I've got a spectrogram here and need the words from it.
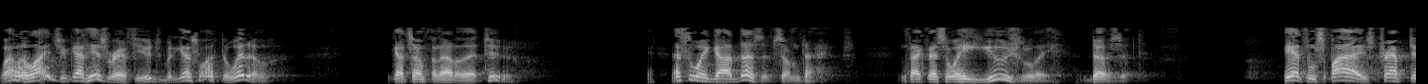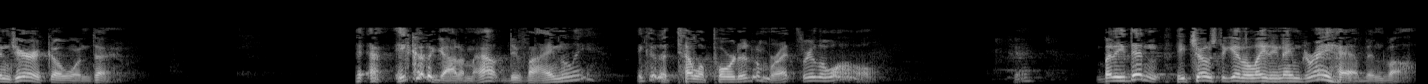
Well, Elijah got his refuge, but guess what? The widow got something out of that too. That's the way God does it sometimes. In fact, that's the way He usually does it. He had some spies trapped in Jericho one time. He could have got them out divinely. He could have teleported them right through the wall. Okay? But he didn't. He chose to get a lady named Rahab involved.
